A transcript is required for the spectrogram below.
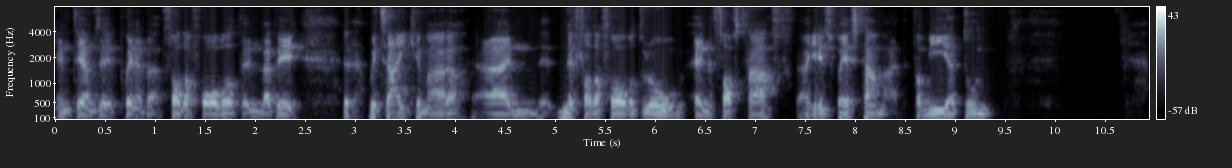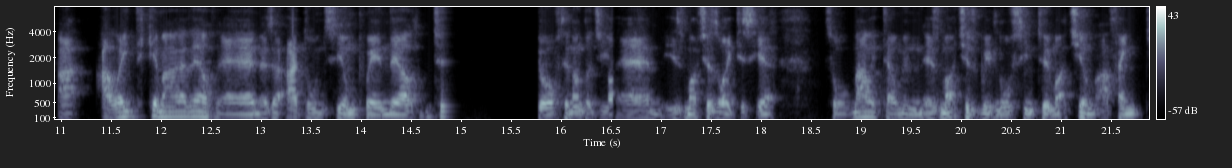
in terms of playing a bit further forward and maybe with Ty Kamara and the further forward role in the first half against West Ham. For me, I don't. I, I liked Kamara there, um, as I, I, don't see him playing there too often under G um, as much as I like to see it. So Malik Tillman, as much as we've not seen too much of him, I think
